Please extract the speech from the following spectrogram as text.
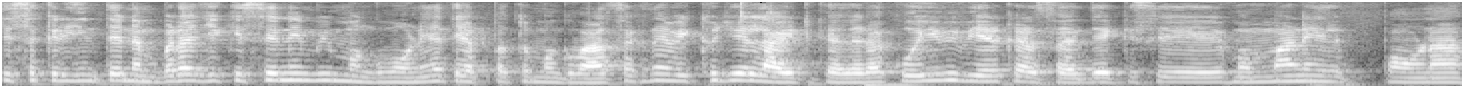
ਤੇ ਸਕਰੀਨ ਤੇ ਨੰਬਰ ਆ, ਜੇ ਕਿਸੇ ਨੇ ਵੀ ਮੰਗਵਾਉਣੇ ਆ ਤੇ ਆਪਾਂ ਤੋਂ ਮੰਗਵਾ ਸਕਦੇ ਆ। ਵੇਖੋ ਜੀ, ਇਹ ਲਾਈਟ ਕਲਰ ਆ, ਕੋਈ ਵੀ ਵੇਅਰ ਕਰ ਸਕਦੇ ਆ। ਕਿਸੇ ਮੰਮਾ ਨੇ ਪਾਉਣਾ,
